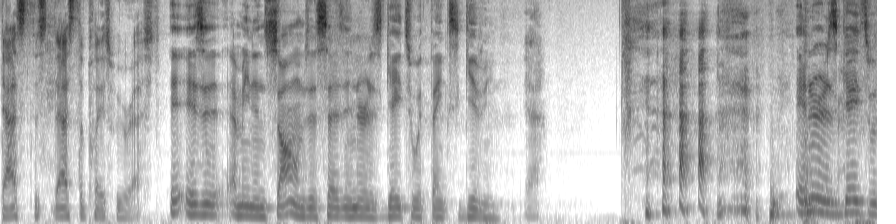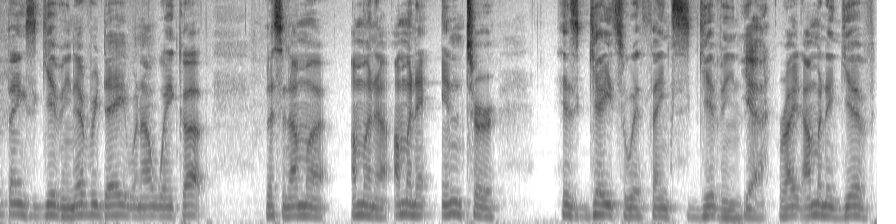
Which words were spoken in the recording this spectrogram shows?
That's the, that's the place we rest. I- Is it? I mean, in Psalms it says, "Enter His gates with thanksgiving." Yeah. Enter His gates with thanksgiving every day when I wake up. Listen, I'm a, I'm gonna, I'm gonna enter His gates with thanksgiving. Yeah. Right. I'm gonna give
